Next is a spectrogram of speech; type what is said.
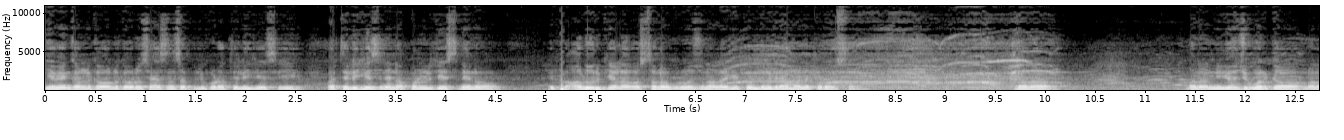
ఏమేమి కళ్ళు కావాలో గౌరవ శాసనసభ్యులు కూడా తెలియజేసి తెలియజేసి నేను ఆ పనులు చేసి నేను ఇప్పుడు ఆలూరుకి ఎలా వస్తానో ఒక రోజున అలాగే కొండల గ్రామానికి కూడా వస్తాను. మన మన నియోజకవర్గం మన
